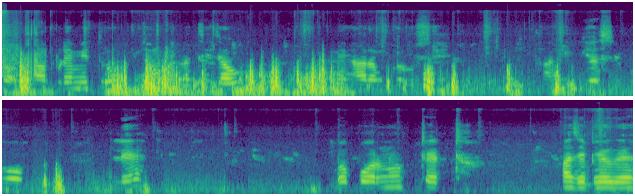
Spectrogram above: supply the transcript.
તો આપણે મિત્રો જમવા નથી જવું. અને આરામ કરવું છે. આવી ગયા છે બહુ. એટલે બપોરનું ઠેઠ આજે ભેગે,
